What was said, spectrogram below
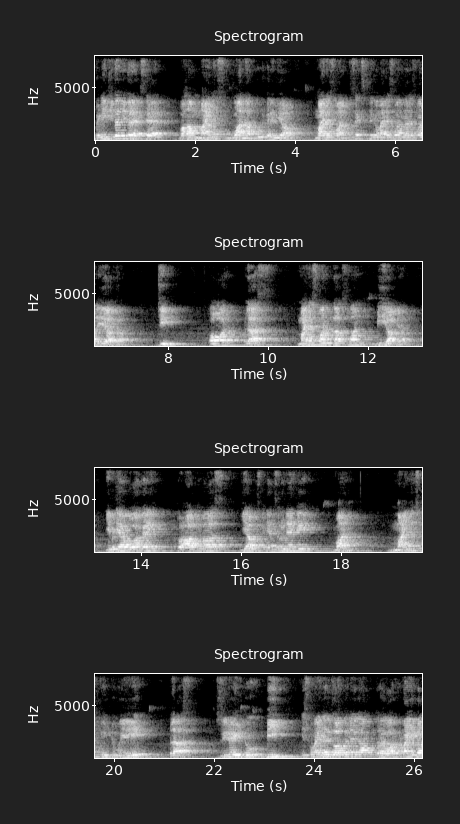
बेटे जिधर जिधर एक्स है, वहाँ माइनस वन आप पुट करेंगे आप। माइनस वन। इस एक्स की जगह माइनस वन माइनस वन ये आ गया। जी। और plus minus one, plus one b आ गया। ये बेटे आप गौर करें तो आपके पास ये आपस में कैंसिल हो जाएँगे। One minus two into a plus zero into b इसको मैं इधर रिजॉल्व करने लगा जरा गौर फरमाइएगा।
